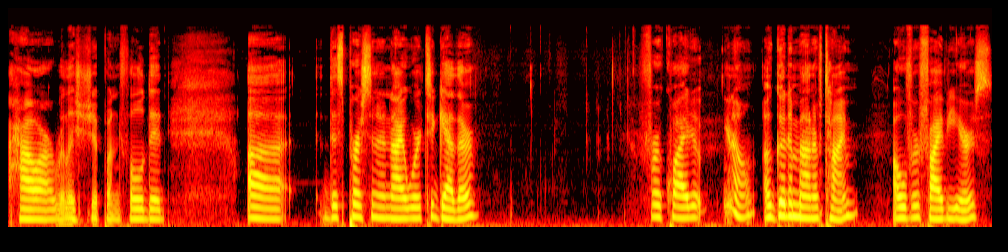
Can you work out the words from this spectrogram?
how our relationship unfolded. Uh, this person and I were together for quite a you know a good amount of time, over five years,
